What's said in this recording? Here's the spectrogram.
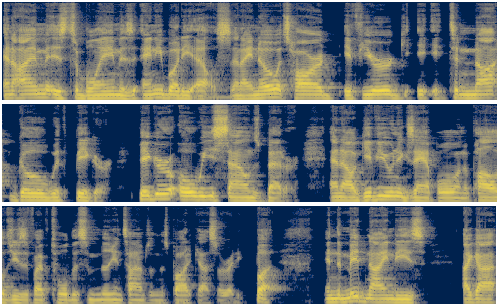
and I'm as to blame as anybody else. And I know it's hard if you're it, to not go with bigger. Bigger always sounds better. And I'll give you an example. And apologies if I've told this a million times on this podcast already. But in the mid '90s, I got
